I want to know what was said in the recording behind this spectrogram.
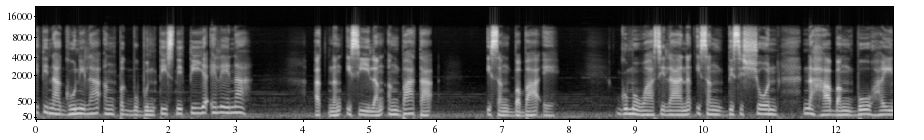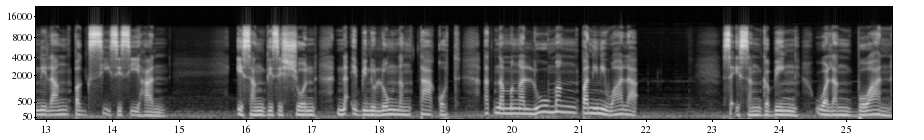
itinago nila ang pagbubuntis ni Tia Elena. At nang isilang ang bata, isang babae, gumawa sila ng isang desisyon na habang buhay nilang pagsisisihan. Isang desisyon na ibinulong ng takot at ng mga lumang paniniwala. Sa isang gabing walang buwan,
